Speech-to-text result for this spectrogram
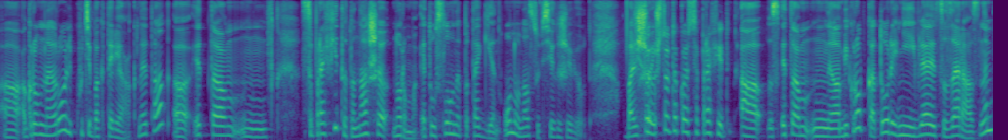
а, огромная роль кутибактерии акне. Так? А, это сапрофит – это наша норма, это условный патоген, он у нас у всех живет. Большой... Что, что такое сапрофит? А, это микроб, который не является заразным,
